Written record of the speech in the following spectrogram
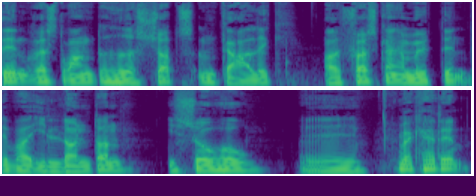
den restaurant, der hedder Shots and Garlic. Og første gang, jeg mødte den, det var i London, i Soho. Øh, Hvad kan den?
